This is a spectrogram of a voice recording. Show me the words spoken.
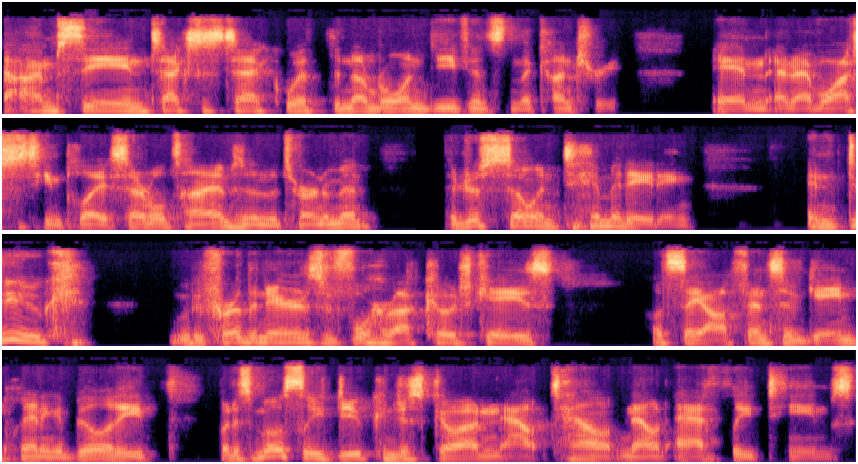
I'm seeing Texas Tech with the number one defense in the country. And, and I've watched this team play several times in the tournament. They're just so intimidating. And Duke, we've heard the narratives before about Coach K's, let's say, offensive game planning ability, but it's mostly Duke can just go out and out talent and out athlete teams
